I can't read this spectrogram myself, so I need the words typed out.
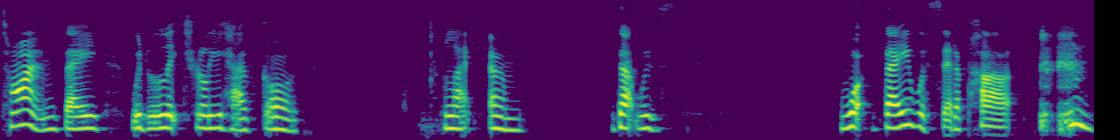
times they would literally have gods. Like, um, that was what they were set apart. they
